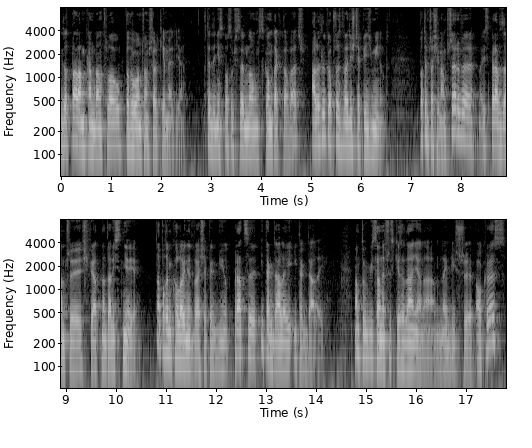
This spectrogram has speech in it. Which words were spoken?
Gdy odpalam Kanban Flow, to wyłączam wszelkie media. Wtedy nie sposób się ze mną skontaktować, ale tylko przez 25 minut. Po tym czasie mam przerwę no i sprawdzam, czy świat nadal istnieje. A potem kolejne 25 minut pracy i tak dalej, i tak dalej. Mam tu wypisane wszystkie zadania na najbliższy okres.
